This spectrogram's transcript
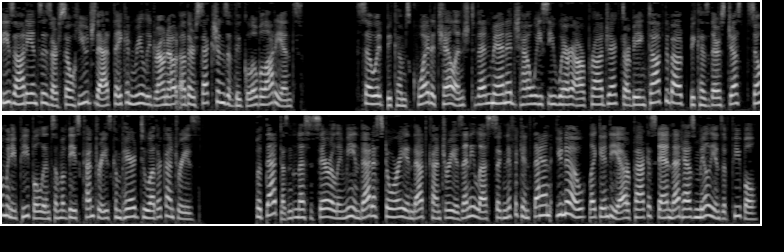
These audiences are so huge that they can really drown out other sections of the global audience. So it becomes quite a challenge to then manage how we see where our projects are being talked about because there's just so many people in some of these countries compared to other countries. But that doesn't necessarily mean that a story in that country is any less significant than, you know, like India or Pakistan that has millions of people.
